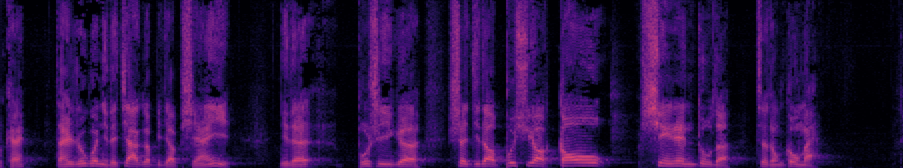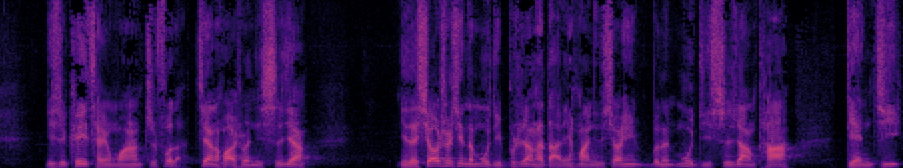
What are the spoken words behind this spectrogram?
，OK。但是如果你的价格比较便宜，你的不是一个涉及到不需要高信任度的这种购买，你是可以采用网上支付的。这样的话说，你实际上你的销售性的目的不是让他打电话，你的销售不能目的是让他点击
